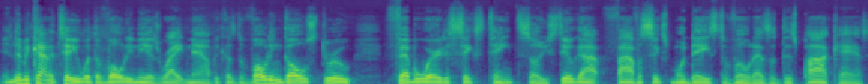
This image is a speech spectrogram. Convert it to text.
And let me kind of tell you what the voting is right now because the voting goes through February the 16th. So you still got five or six more days to vote as of this podcast.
